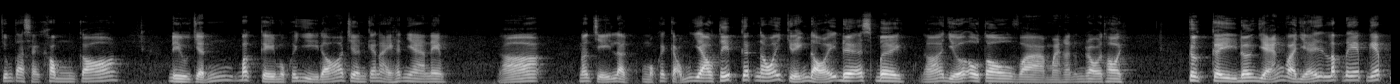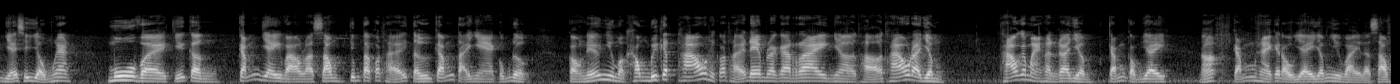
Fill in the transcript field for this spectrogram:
chúng ta sẽ không có điều chỉnh bất kỳ một cái gì đó trên cái này hết nha anh em. Đó nó chỉ là một cái cổng giao tiếp kết nối chuyển đổi DSP đó, giữa ô tô và màn hình Android thôi. Cực kỳ đơn giản và dễ lắp ghép ghép, dễ sử dụng ha. Mua về chỉ cần cắm dây vào là xong, chúng ta có thể tự cắm tại nhà cũng được. Còn nếu như mà không biết cách tháo thì có thể đem ra garage nhờ thợ tháo ra dùm tháo cái màn hình ra dùm cắm cọng dây. Đó, cắm hai cái đầu dây giống như vậy là xong.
